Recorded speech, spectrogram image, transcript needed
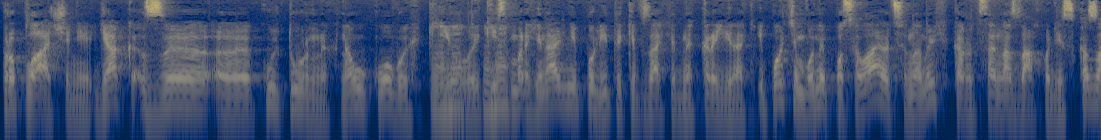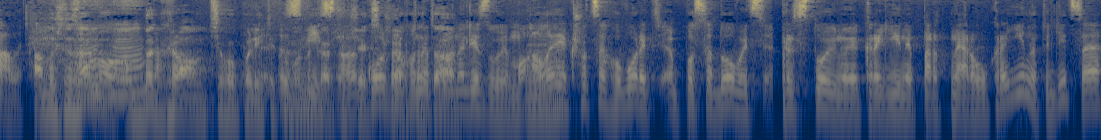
проплачені, як з е, культурних, наукових кіл, якісь маргінальні політики в західних країнах, і потім вони посилаються на них і кажуть, це на заході сказали. А ми ж не знаємо бекграунд цього політика, Звісно, кажуть, чи кожного не Так. проаналізуємо. Але якщо це говорить посадовець пристойної країни, партнера України, тоді це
